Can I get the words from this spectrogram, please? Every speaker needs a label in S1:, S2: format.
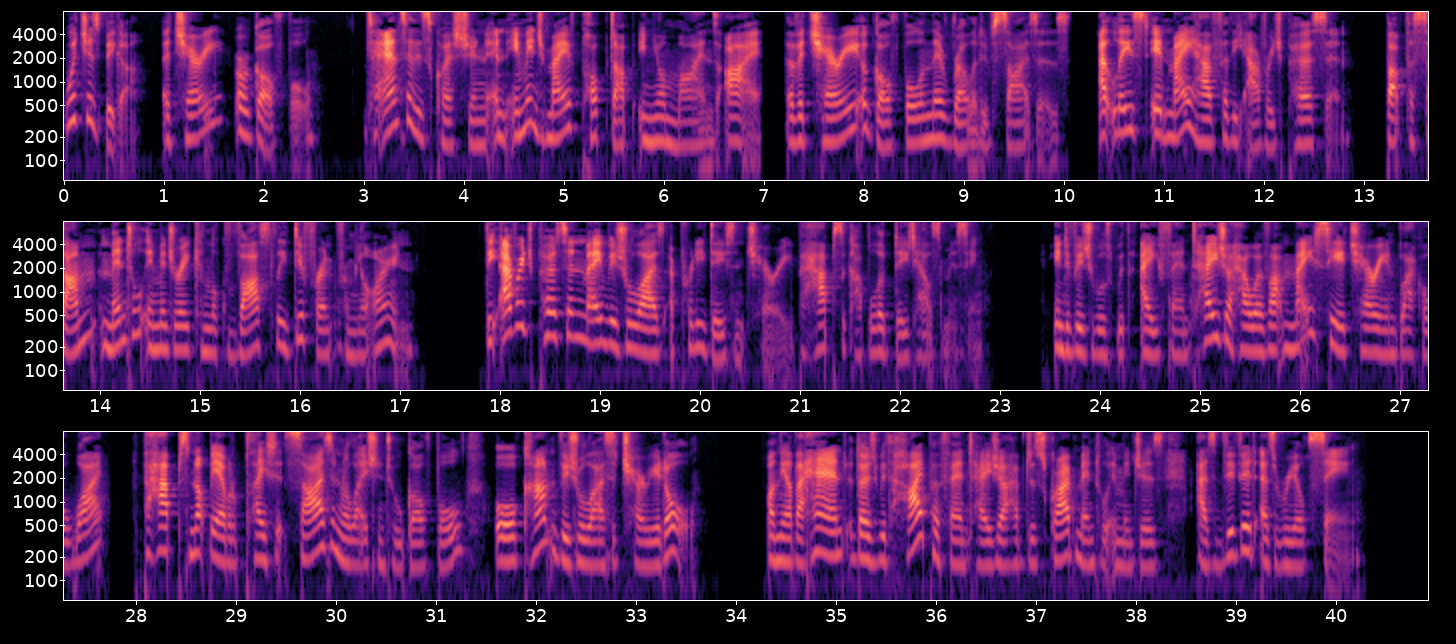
S1: Which is bigger, a cherry or a golf ball? To answer this question, an image may have popped up in your mind's eye of a cherry, a golf ball, and their relative sizes. At least it may have for the average person. But for some, mental imagery can look vastly different from your own. The average person may visualize a pretty decent cherry, perhaps a couple of details missing. Individuals with aphantasia, however, may see a cherry in black or white, perhaps not be able to place its size in relation to a golf ball, or can't visualize a cherry at all. On the other hand, those with hyperphantasia have described mental images as vivid as real seeing.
